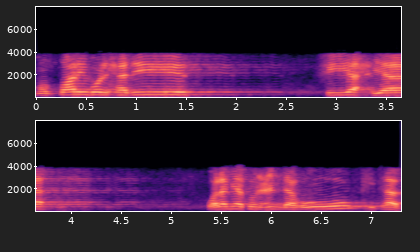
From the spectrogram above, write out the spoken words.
مضطرب الحديث في يحيى ولم يكن عنده كتاب.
